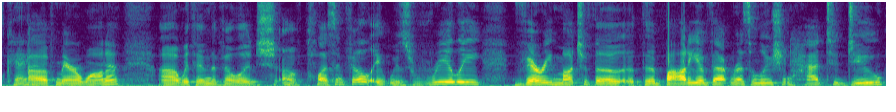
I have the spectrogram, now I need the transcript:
Okay. of marijuana uh, within the village of Pleasantville. It was really very much of the, the body of that resolution had to do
